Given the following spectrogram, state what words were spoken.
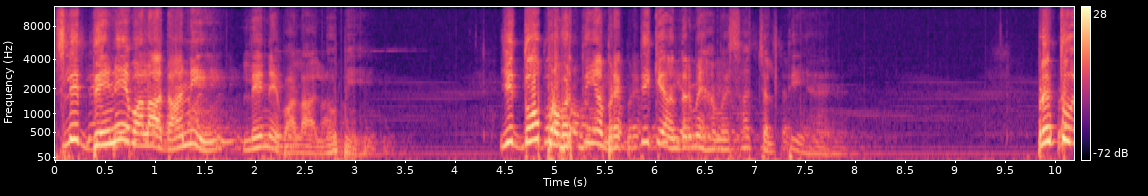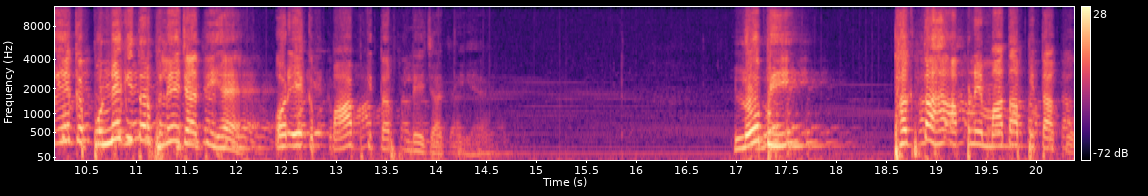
इसलिए देने वाला दानी, लेने वाला लोभी, ये दो प्रवृत्तियाँ व्यक्ति के अंदर में हमेशा चलती हैं। परंतु एक पुण्य की तरफ़ ले जाती है और एक पाप की तरफ़ ले जाती है। लोभी ठगता है अपने माता पिता को,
